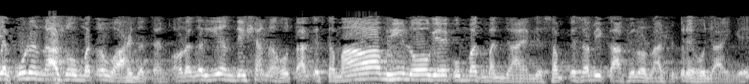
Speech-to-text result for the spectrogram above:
یقون ناس و امت واحد اور اگر یہ اندیشہ نہ ہوتا کہ تمام ہی لوگ ایک امت بن جائیں گے، سب کے سبھی کافر اور ناشکرے ہو جائیں گے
